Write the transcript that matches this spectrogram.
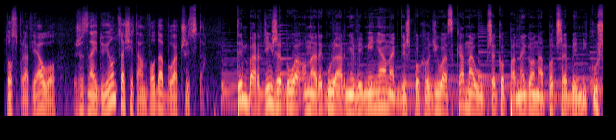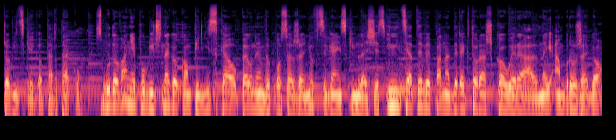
To sprawiało, że znajdująca się tam woda była czysta. Tym bardziej, że była ona regularnie wymieniana, gdyż pochodziła z kanału przekopanego na potrzeby Mikuszowickiego tartaku. Zbudowanie publicznego kąpieliska o pełnym wyposażeniu w cygańskim lesie z inicjatywy pana dyrektora szkoły realnej Ambrożego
